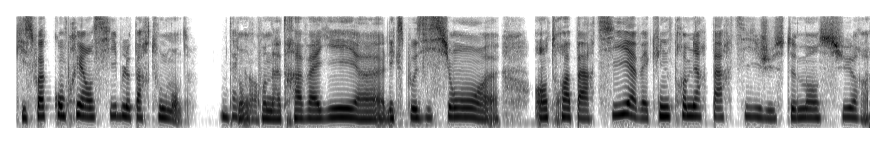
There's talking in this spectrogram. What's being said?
qui soit compréhensible par tout le monde. Donc on a travaillé euh, l'exposition euh, en trois parties, avec une première partie justement sur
